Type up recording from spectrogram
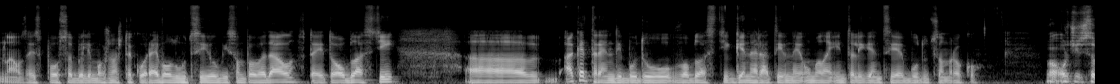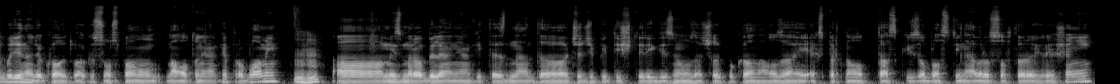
naozaj spôsobili možno až takú revolúciu, by som povedal, v tejto oblasti. Uh, aké trendy budú v oblasti generatívnej umelej inteligencie v budúcom roku? No určite sa bude jednať o kvalitu. Ako som spomenul, malo to nejaké problémy. Uh-huh. Uh, my sme robili aj nejaký test nad uh, ChatGPT 4, kde sme mu začali pokladať naozaj expertné otázky z oblasti návrhu softwarových riešení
